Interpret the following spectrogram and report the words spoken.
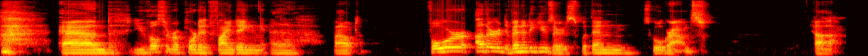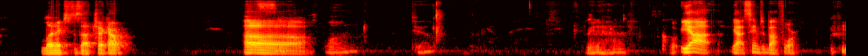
and you've also reported finding uh, about four other divinity users within school grounds. Uh, Lennox, does that check out? Uh, one, two, three and a half. Well, yeah, yeah, it seems about four.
